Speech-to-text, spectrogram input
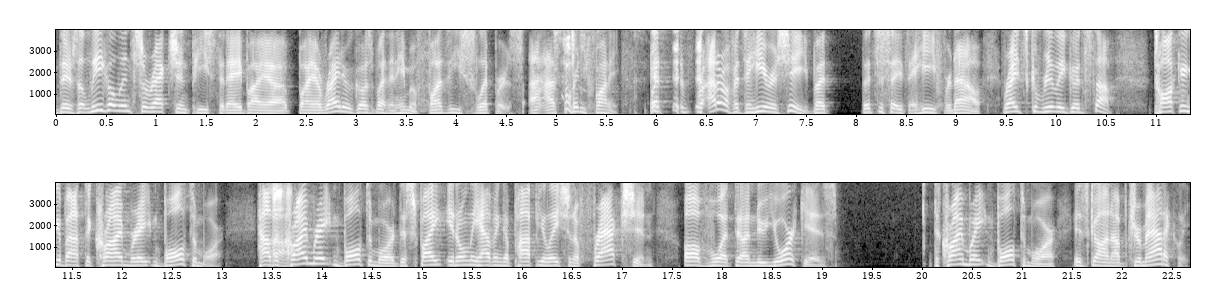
There's a legal insurrection piece today by a by a writer who goes by the name of Fuzzy Slippers. That's pretty funny, but I don't know if it's a he or a she, but let's just say it's a he for now. Writes really good stuff, talking about the crime rate in Baltimore. How the crime rate in Baltimore, despite it only having a population a fraction of what uh, New York is, the crime rate in Baltimore has gone up dramatically.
